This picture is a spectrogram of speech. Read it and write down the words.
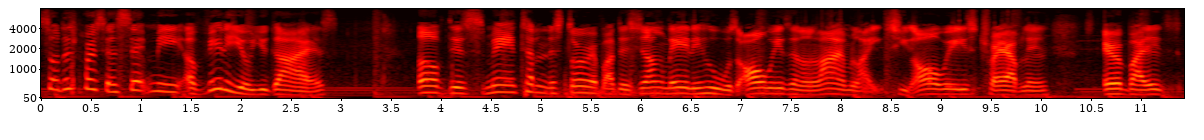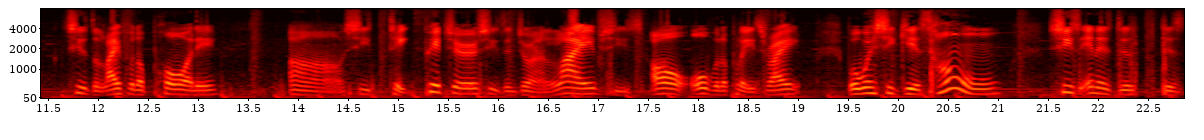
So this person sent me a video, you guys, of this man telling the story about this young lady who was always in the limelight. She always traveling. Everybody, she's the life of the party. Uh, she take pictures. She's enjoying life. She's all over the place, right? But when she gets home, she's in this this,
